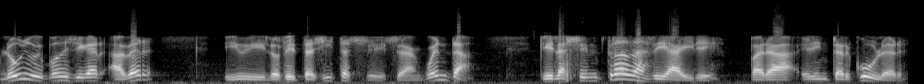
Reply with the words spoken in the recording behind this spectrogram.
Lo único que podés llegar a ver, y, los detallistas se, se dan cuenta, que las entradas de aire para el intercooler,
